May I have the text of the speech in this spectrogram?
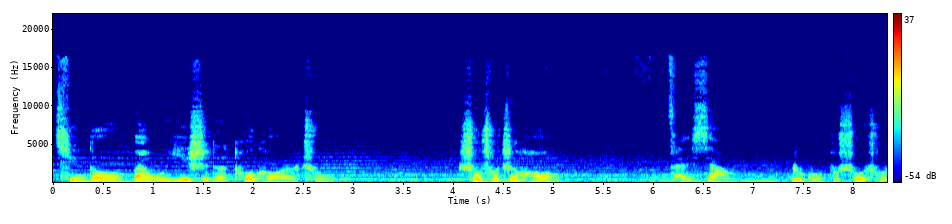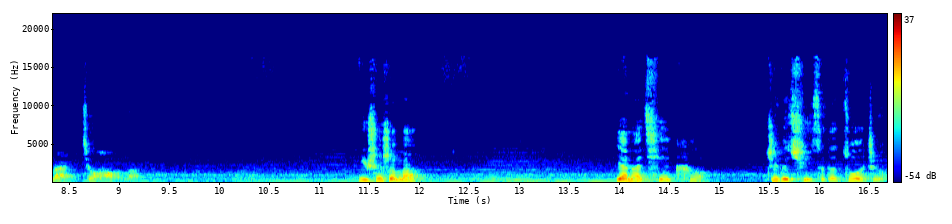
青豆半无意识的脱口而出，说出之后，才想，如果不说出来就好了。你说什么？亚纳切克，这个曲子的作者，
